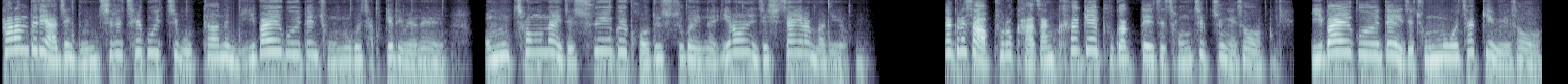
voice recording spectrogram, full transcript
사람들이 아직 눈치를 채고 있지 못하는 미발굴된 종목을 잡게 되면은 엄청난 이제 수익을 거둘 수가 있는 이런 이제 시장이란 말이에요. 자, 그래서 앞으로 가장 크게 부각될 이제 정책 중에서 미발굴된 이제 종목을 찾기 위해서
